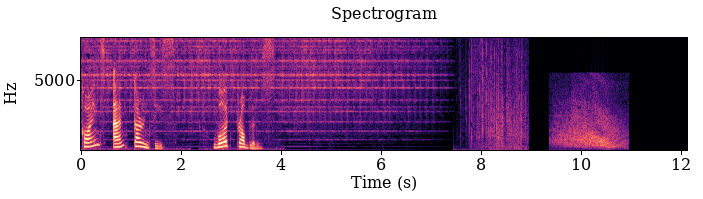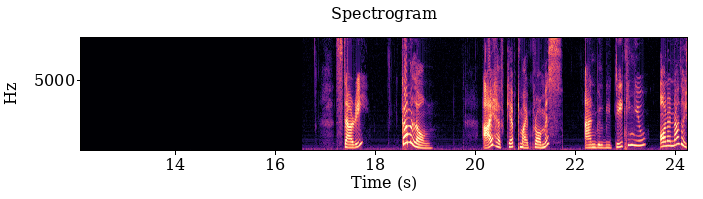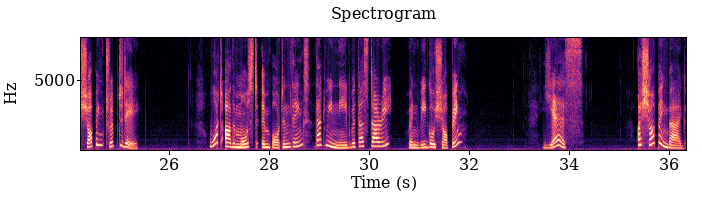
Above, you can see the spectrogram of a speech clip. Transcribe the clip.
Coins and currencies. Word problems. Starry, come along. I have kept my promise and will be taking you on another shopping trip today. What are the most important things that we need with us, Starry, when we go shopping? Yes, a shopping bag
